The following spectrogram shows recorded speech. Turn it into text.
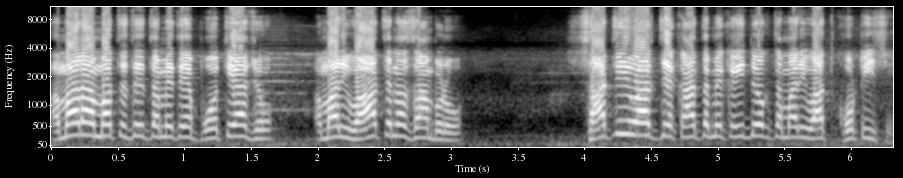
અમારા મતથી તમે ત્યાં પહોંચ્યા છો, અમારી વાત ન સાંભળો સાચી વાત છે કાં તમે કહી દો કે તમારી વાત ખોટી છે.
